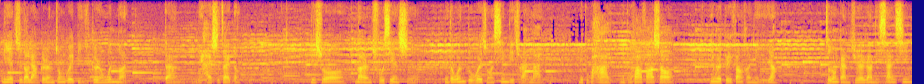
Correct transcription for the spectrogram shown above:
你也知道两个人终归比一个人温暖，但你还是在等。你说那人出现时，你的温度会从心里传来，你不怕，你不怕发烧。因为对方和你一样，这种感觉让你伤心，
